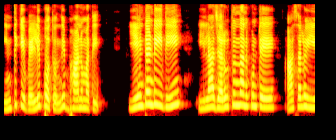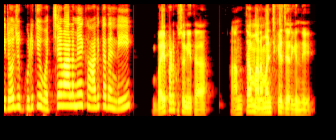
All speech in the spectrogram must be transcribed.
ఇంటికి వెళ్ళిపోతుంది భానుమతి. ఏంటండి ఇది? ఇలా జరుగుతుందనుకుంటే అసలు ఈరోజు గుడికి వచ్చేవాళ్ళమే కాదు కదండి. భయపడకు సునీత అంతా మన మంచికే జరిగింది.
